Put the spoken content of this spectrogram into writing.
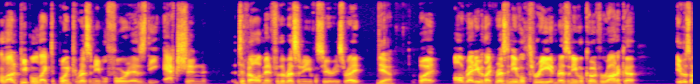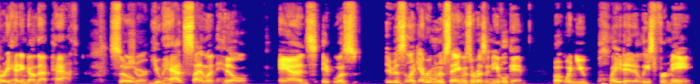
a lot of people like to point to Resident Evil 4 as the action development for the Resident Evil series, right? Yeah. But already with like Resident Evil 3 and Resident Evil Code Veronica, it was already heading down that path. So sure. you had Silent Hill and it was it was like everyone was saying it was a Resident Evil game. But when you played it, at least for me,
